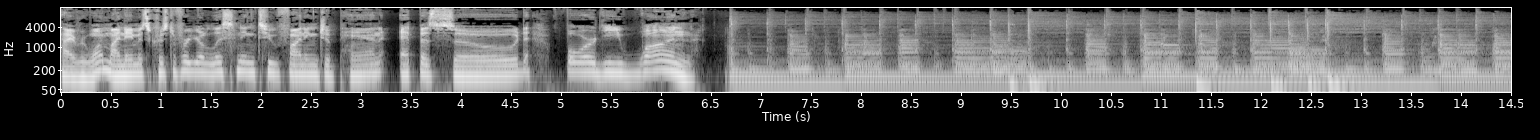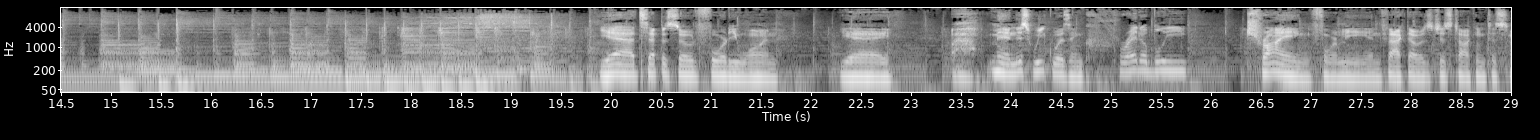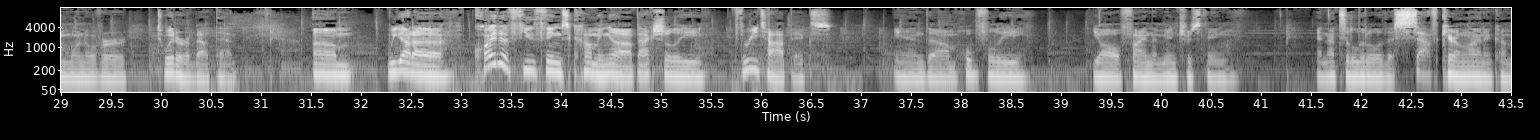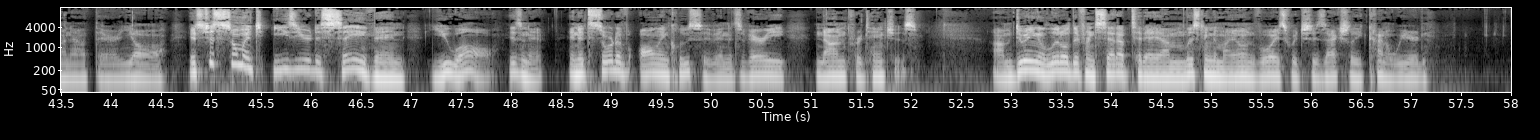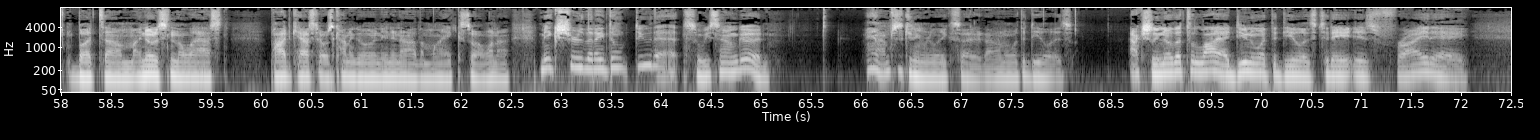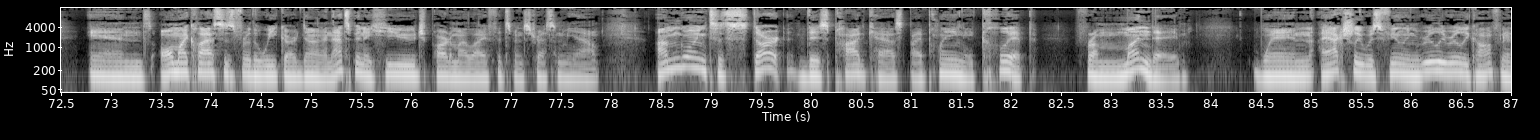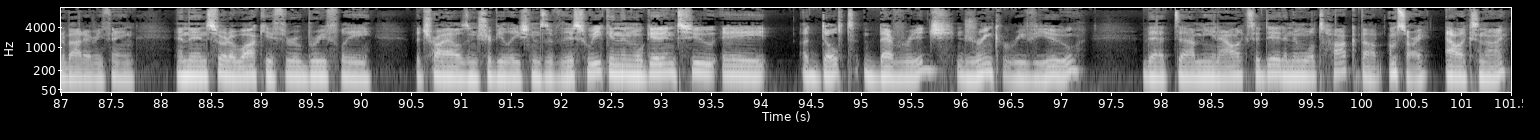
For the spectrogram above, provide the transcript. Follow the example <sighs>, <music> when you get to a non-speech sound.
Hi, everyone. My name is Christopher. You're listening to Finding Japan, episode 41. Yeah, it's episode 41. Yay. Oh, man, this week was incredibly trying for me. In fact, I was just talking to someone over Twitter about that. Um, we got a quite a few things coming up. Actually, three topics, and um, hopefully, y'all find them interesting. And that's a little of the South Carolina coming out there, y'all. It's just so much easier to say than you all, isn't it? And it's sort of all inclusive and it's very non pretentious. I'm doing a little different setup today. I'm listening to my own voice, which is actually kind of weird. But um, I noticed in the last podcast I was kind of going in and out of the mic, so I want to make sure that I don't do that so we sound good. Man, I'm just getting really excited. I don't know what the deal is. Actually, no, that's a lie. I do know what the deal is. Today is Friday, and all my classes for the week are done, and that's been a huge part of my life that's been stressing me out. I'm going to start this podcast by playing a clip from Monday when I actually was feeling really, really confident about everything, and then sort of walk you through briefly the trials and tribulations of this week, and then we'll get into a adult beverage drink review that uh, me and Alexa did, and then we'll talk about. I'm sorry, Alex and I,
